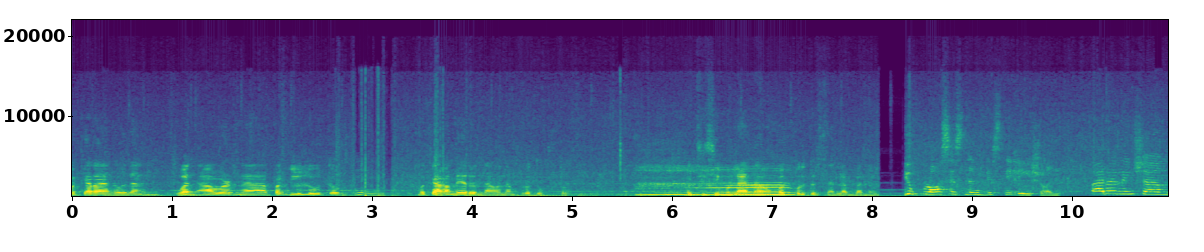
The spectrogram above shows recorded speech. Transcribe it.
Pagkaraan ho ng 1 hour na pagluluto, Mm-mm. magkakameron na ako ng produkto. Magsisimula na ako mag-produce ng lambanog. Yung process ng distillation, para rin siyang,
